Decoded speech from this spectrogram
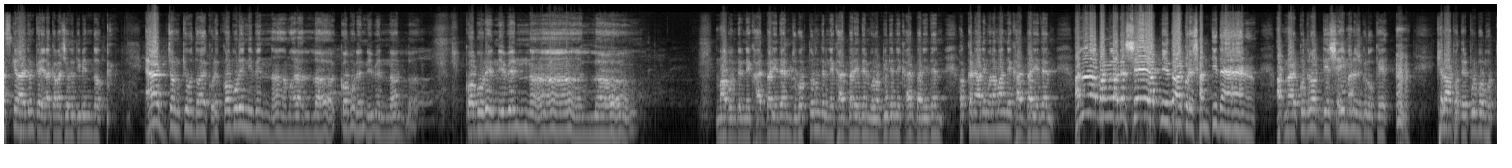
আজকের আয়োজনকারী এলাকাবাসী অতিথিবৃন্দ একজন কেউ দয়া করে কবরে নিবেন না আমার আল্লাহ, কবরে নিবেন না আল্লাহ, কবরে নিবেন না আল্লাহ। মা বোনদের নেক হাত বাড়িয়ে দেন, যুবক তরুণদের নেক হাত বাড়িয়ে দেন, মুরব্বীদের নেক হাত বাড়িয়ে দেন হকানে আলিম মোলামান নেক হাত বাড়িয়ে দেন। আল্লাহ বাংলাদেশে আপনি দয়া করে শান্তি দেন। আপনার কুদরত দিয়ে সেই মানুষগুলোকে খেলাফতের পূর্ব মুহূর্ত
